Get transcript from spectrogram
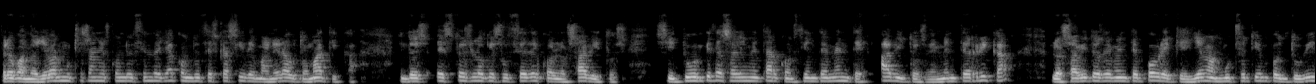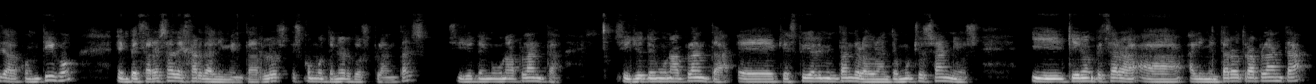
Pero cuando llevas muchos años conduciendo, ya conduces casi de manera automática. Entonces, esto es lo que sucede con los hábitos. Si tú empiezas a alimentar conscientemente hábitos de mente rica, los hábitos de mente pobre que llevan mucho tiempo en tu vida contigo, empezarás a dejar de alimentarlos. Es como tener dos plantas. Si yo tengo una planta, si yo tengo una planta eh, que estoy alimentándola durante muchos años y quiero empezar a, a alimentar otra planta,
